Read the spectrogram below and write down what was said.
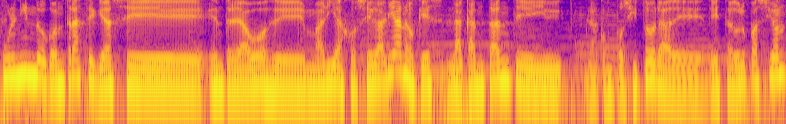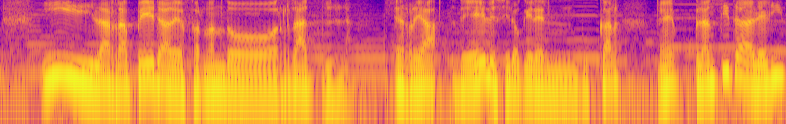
Un lindo contraste que hace entre la voz de María José Galeano, que es la cantante y la compositora de, esta agrupación, y la rapera de Fernando Radl, R-A-D-L, si lo quieren buscar. ¿eh? Plantita de Alelí,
